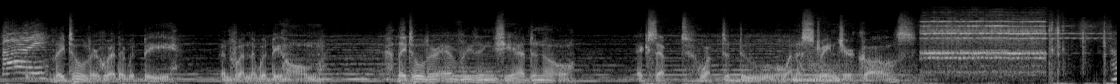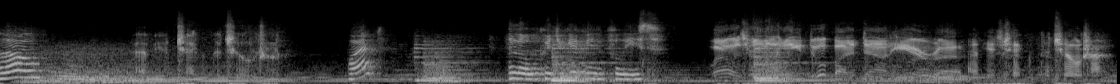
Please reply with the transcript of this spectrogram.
Bye. They told her where they would be and when they would be home. They told her everything she had to know, except what to do when a stranger calls. Hello? Have you checked the children? What? Hello, could you get me the police? Well, there's really nothing you can do about it down here. Uh, Have you checked the children?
